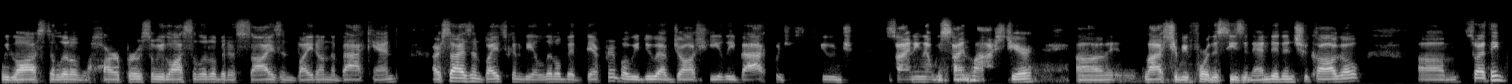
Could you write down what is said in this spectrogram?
We lost a little Harper. So we lost a little bit of size and bite on the back end. Our size and bite is going to be a little bit different, but we do have Josh Healey back, which is a huge signing that we signed last year, uh, last year before the season ended in Chicago. Um, so I think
